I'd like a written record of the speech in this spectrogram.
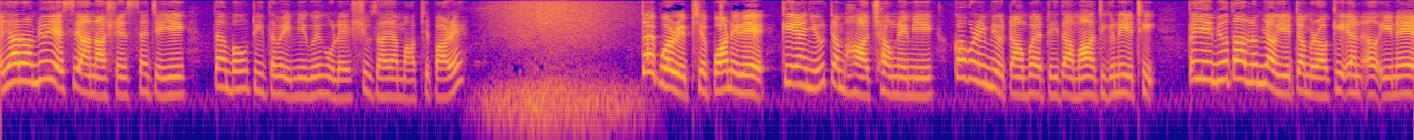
အရာတော်မြို့ရဲ့စစ်အာဏာရှင်စန့်ကျင်ရေး တန်ပုံးတီးတပိတ်မြင်ကွင်းကိုလည်းရှုစားရမှာဖြစ်ပါတယ်။တိုက်ပွဲတွေဖြစ်ပွားနေတဲ့ KNU တမဟာ6နယ်မြေကော့ကရိတ်မြို့တောင်ဘက်ဒေသမှာဒီကနေ့အထိကရင်မျိုးသားလွတ်မြောက်ရေးတပ်မတော် KNLA နဲ့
